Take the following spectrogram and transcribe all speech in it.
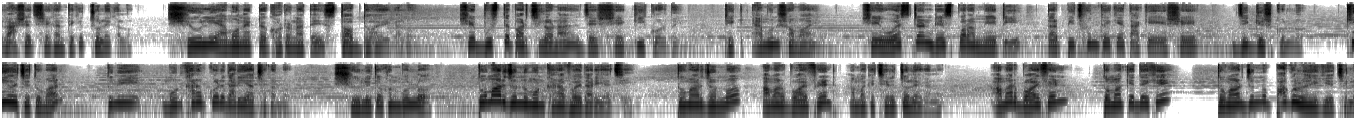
রাশেদ সেখান থেকে চলে গেল। শিউলি এমন একটা ঘটনাতে স্তব্ধ হয়ে গেল। সে বুঝতে পারছিল না যে সে কি করবে। ঠিক এমন সময় সেই ওয়েস্টার্ন ড্রেস পরা মেয়েটি তার পিছন থেকে তাকে এসে জিজ্ঞেস করল, কি হয়েছে তোমার? তুমি মন খারাপ করে দাঁড়িয়ে আছো কেন? শিউলি তখন বলল তোমার জন্য মন খারাপ হয়ে দাঁড়িয়ে আছি তোমার জন্য আমার বয়ফ্রেন্ড আমাকে ছেড়ে চলে গেল। আমার বয়ফ্রেন্ড তোমাকে দেখে তোমার জন্য পাগল হয়ে গিয়েছিল,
